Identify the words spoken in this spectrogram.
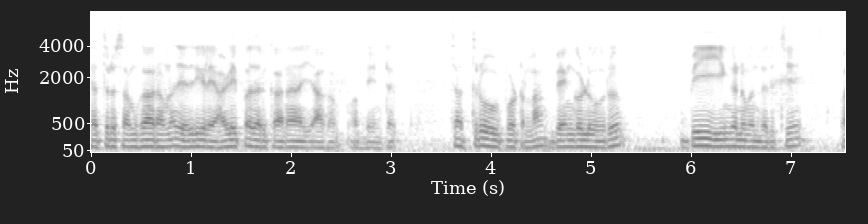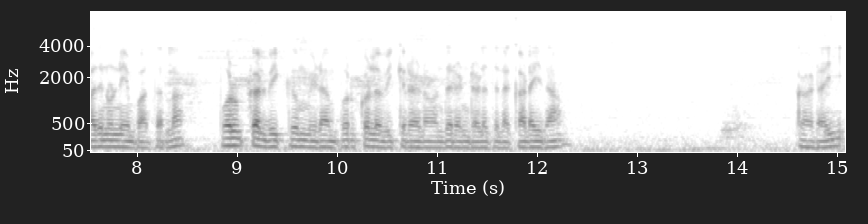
சத்ரு சம்ஹாரம்னா எதிரிகளை அழிப்பதற்கான யாகம் அப்படின்ட்டு. சத்ரு போட்டலாம் பெங்களூரு. பி இங்குன்னு வந்துருச்சு. பதினொன்றையும் பார்த்துடலாம். பொருட்கள் விற்கும் இடம் பொருட்களை விற்கிற இடம் வந்து ரெண்டு இடத்துல கடை தான். கடை.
